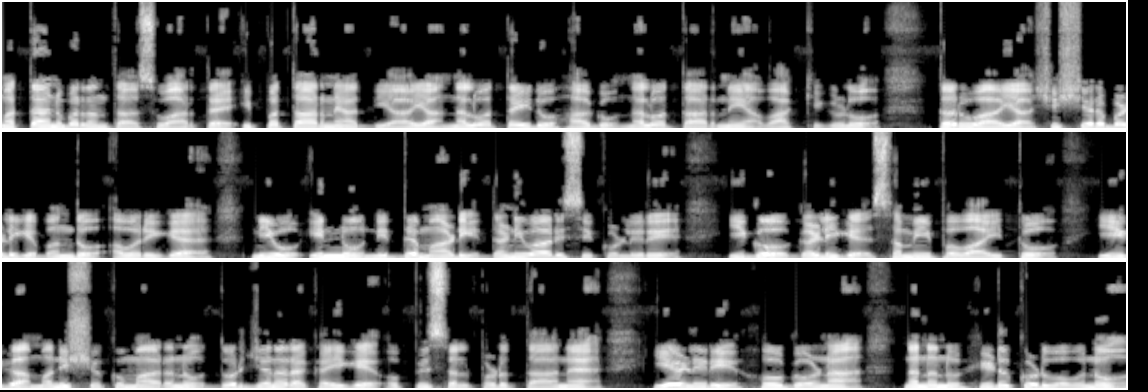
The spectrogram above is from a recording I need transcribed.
ಮತ್ತಾನು ಬರೆದಂಥ ಸುವಾರ್ತೆ ಇಪ್ಪತ್ತಾರನೇ ಅಧ್ಯಾಯ ನಲವತ್ತೈದು ಹಾಗೂ ನಲವತ್ತಾರನೆಯ ವಾಕ್ಯಗಳು. ತರುವಾಯ ಶಿಷ್ಯರ ಬಳಿಗೆ ಬಂದು ಅವರಿಗೆ, ನೀವು ಇನ್ನೂ ನಿದ್ದೆ ಮಾಡಿ ದಣಿವಾರಿಸಿಕೊಳ್ಳಿರಿ. ಇಗೋ, ಗಳಿಗೆ ಸಮೀಪವಾಯಿತು. ಈಗ ಮನುಷ್ಯಕುಮಾರನು ದುರ್ಜನರ ಕೈಗೆ ಒಪ್ಪಿಸಲ್ಪಡುತ್ತಾನೆ. ಏಳಿರಿ, ಹೋಗೋಣ. ನನ್ನನ್ನು ಹಿಡುಕೊಡುವವನು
